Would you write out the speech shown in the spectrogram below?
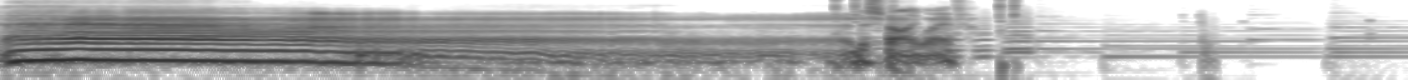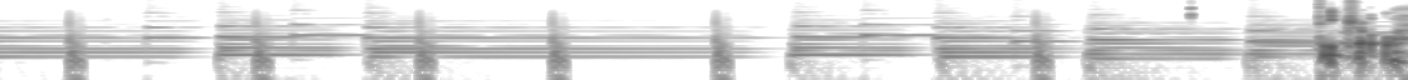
Uh, Dispelling Wave. Cathedral.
